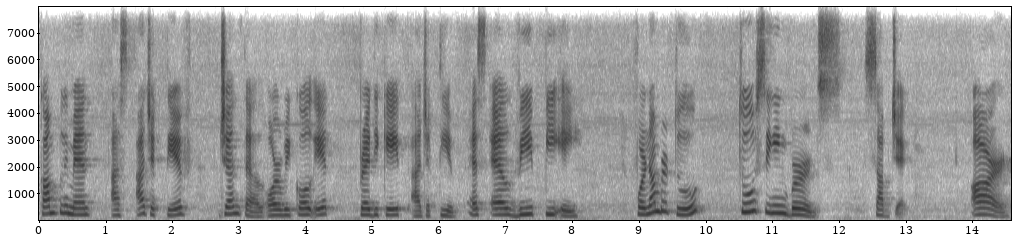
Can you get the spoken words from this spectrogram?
complement as adjective, gentle or we call it predicate adjective, SLVPA. For number two, two singing birds, subject, are,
